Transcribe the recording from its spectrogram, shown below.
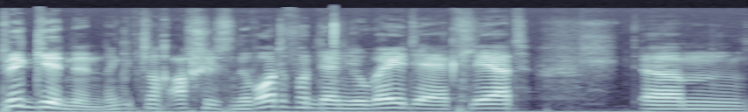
beginnen. Dann gibt es noch abschließende Worte von Daniel Way, der erklärt, ähm,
